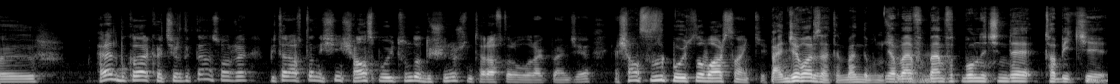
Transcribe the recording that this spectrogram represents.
e, herhalde bu kadar kaçırdıktan sonra bir taraftan işin şans boyutunu da düşünürsün taraftar olarak bence. Ya, ya şanssızlık boyutu da var sanki. Bence var zaten ben de bunu Ya ben söylüyorum. ben futbolun içinde tabii ki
